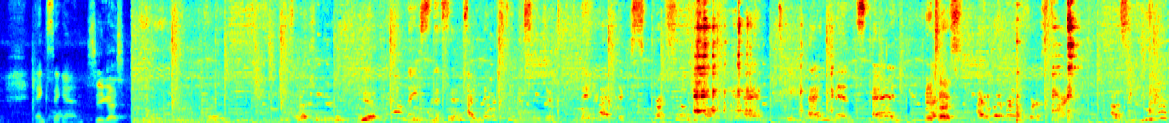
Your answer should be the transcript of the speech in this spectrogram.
Thanks again. See you guys. Look how nice this is. I've never seen this in gym. They had espresso, coffee, and tea, and mints, and Hair ties. I remember the first time. I was like, you have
